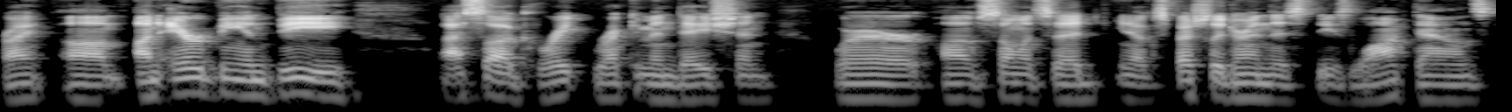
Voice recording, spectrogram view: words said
Right um, on Airbnb, I saw a great recommendation where um, someone said, you know, especially during this these lockdowns,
